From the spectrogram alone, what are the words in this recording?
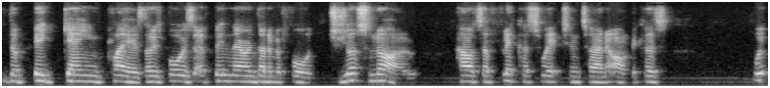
the big game players, those boys that have been there and done it before, just know how to flick a switch and turn it on. Because, with,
